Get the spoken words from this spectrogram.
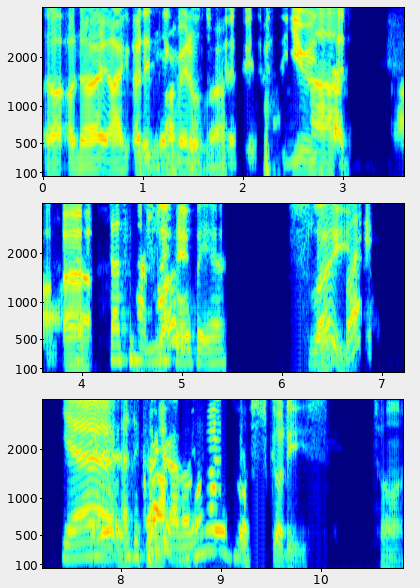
Uh, oh no, I, I didn't Yeah, I think Reynolds thought was going to do that. The year he's Uh, had. Uh, That's my Slade. Michael, but yeah. Slade. Slade. Yeah, as a Yeah. co-driver. Miles off Scotty's time.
